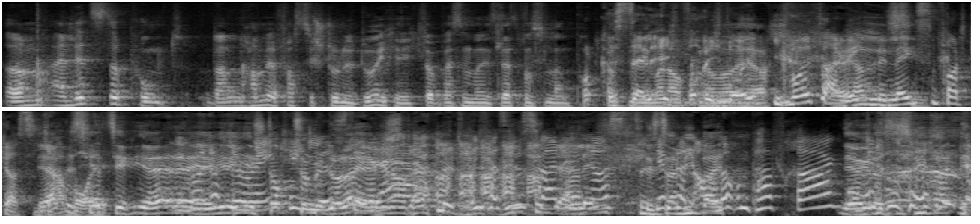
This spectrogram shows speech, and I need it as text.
Ähm, ein letzter Punkt, dann haben wir fast die Stunde durch. Ich glaube, wir sind das letzte Mal so lange Podcast der, ich, ich, wollte- ja. ich wollte sagen, wir haben den längsten Podcast. Ja, bis jetzt. Ja, ja, auf ja, der ihr stoppt schon mit, oder? Rankingliste, Ja, genau. mit. Ich versuche der noch, dann auch bei- noch ein paar Fragen. Ja, das ist wie bei,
